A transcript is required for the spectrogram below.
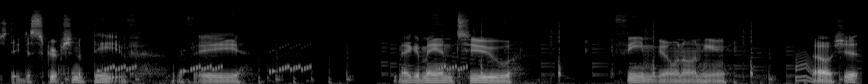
Just a description of Dave with a Mega Man 2 theme going on here. Oh shit.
